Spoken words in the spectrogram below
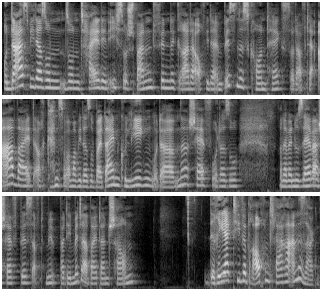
Und da ist wieder so ein, so ein Teil, den ich so spannend finde, gerade auch wieder im Business-Kontext oder auf der Arbeit, auch ganz normal wieder so bei deinen Kollegen oder ne, Chef oder so. Oder wenn du selber Chef bist, auf, bei den Mitarbeitern schauen Reaktive brauchen klare Ansagen.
